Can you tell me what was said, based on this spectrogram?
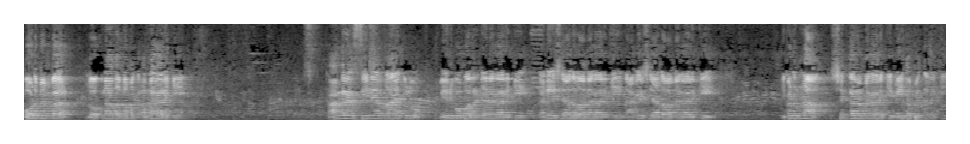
బోర్డు మెంబర్ లోక్నాథ్ అన్న అన్నగారికి కాంగ్రెస్ సీనియర్ నాయకులు వేణుగోపాల్ రెడ్డి అన్న గారికి గణేష్ యాదవ్ అన్న గారికి నాగేష్ యాదవ్ అన్న గారికి ఇక్కడ ఉన్న శంకర్ అన్న గారికి మిగతా పెద్దలకి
